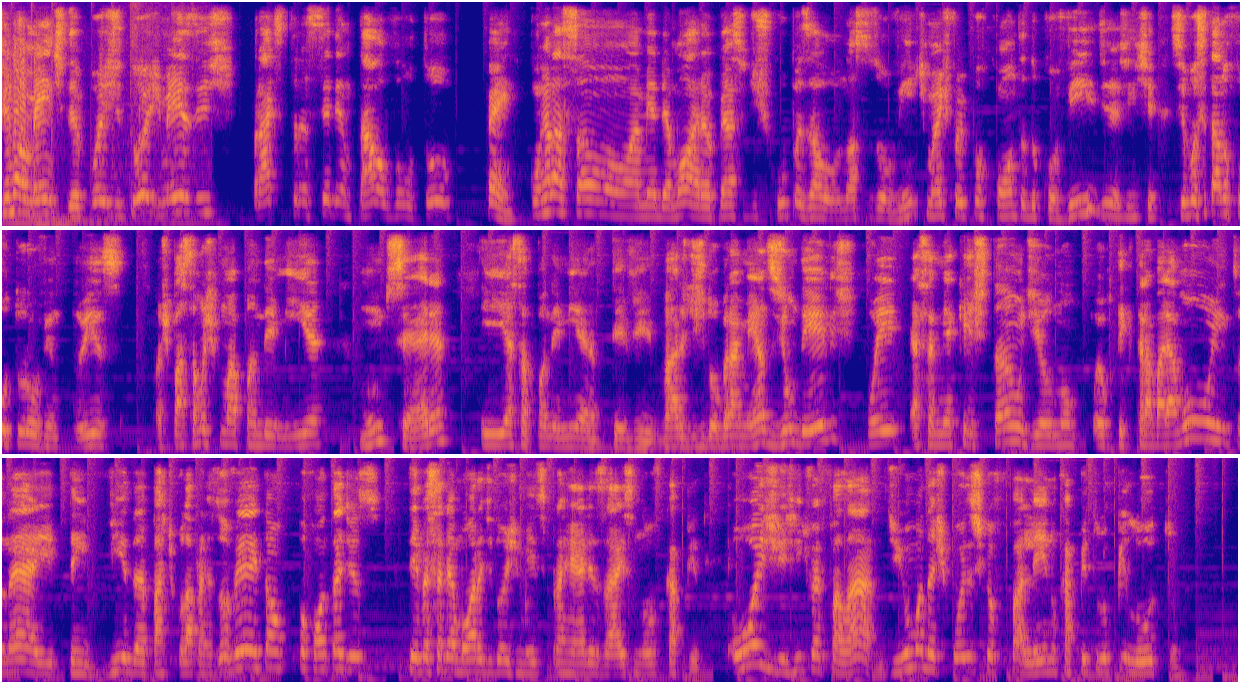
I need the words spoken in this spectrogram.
Finalmente, depois de dois meses, Praxis Transcendental voltou. Bem, com relação à minha demora, eu peço desculpas aos nossos ouvintes, mas foi por conta do Covid. A gente, se você está no futuro ouvindo isso, nós passamos por uma pandemia muito séria e essa pandemia teve vários desdobramentos e um deles foi essa minha questão de eu não eu ter que trabalhar muito, né, e tem vida particular para resolver, então por conta disso teve essa demora de dois meses para realizar esse novo capítulo. Hoje a gente vai falar de uma das coisas que eu falei no capítulo piloto.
